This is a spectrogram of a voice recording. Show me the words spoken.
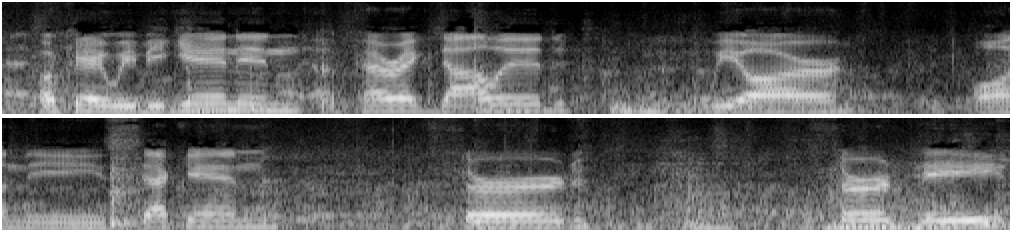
Okay, we begin in Perek Dalid. We are on the second, third, third page.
